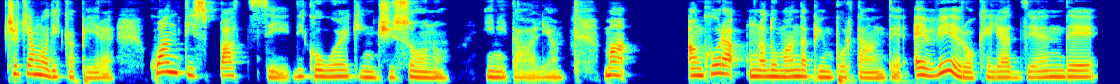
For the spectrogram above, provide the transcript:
Cerchiamo di capire quanti spazi di coworking ci sono in Italia, ma ancora una domanda più importante, è vero che le aziende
